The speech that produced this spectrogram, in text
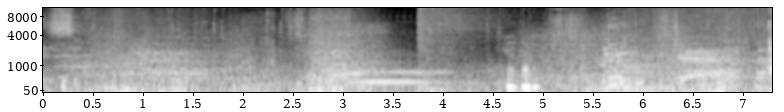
Ashes. Yeah, that dare bad.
